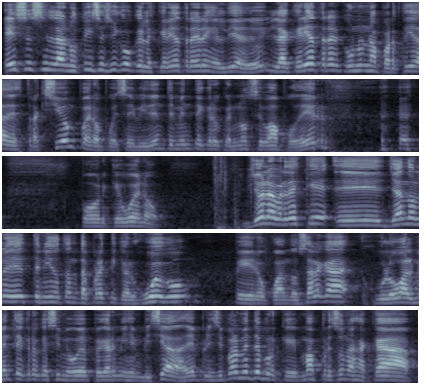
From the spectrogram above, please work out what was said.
esa es la noticia, chicos, que les quería traer en el día de hoy. La quería traer con una partida de extracción, pero pues evidentemente creo que no se va a poder. Porque bueno, yo la verdad es que eh, ya no le he tenido tanta práctica al juego. Pero cuando salga globalmente creo que sí me voy a pegar mis enviciadas. ¿eh? Principalmente porque más personas acá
